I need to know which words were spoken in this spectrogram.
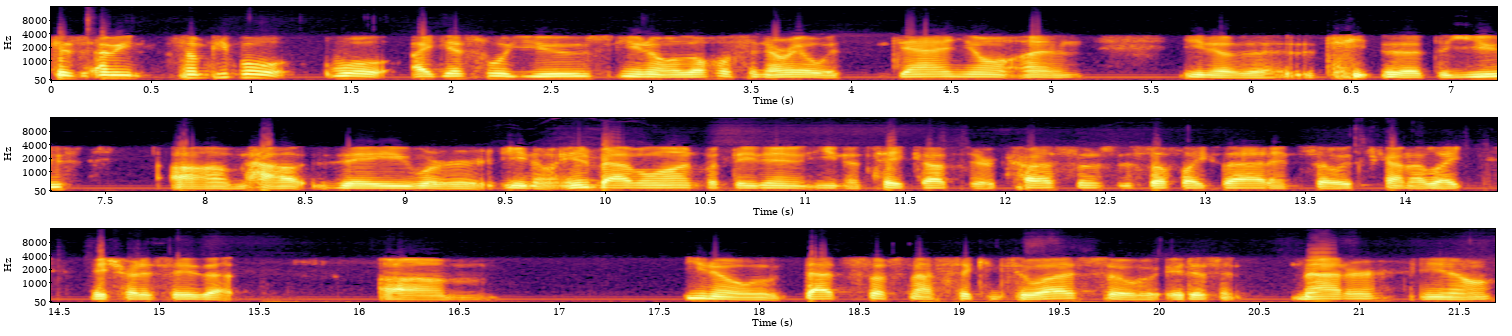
Because I mean, some people will, I guess, will use you know the whole scenario with Daniel and you know the the, the, the youth, um, how they were you know in Babylon, but they didn't you know take up their customs and stuff like that, and so it's kind of like they try to say that, um, you know, that stuff's not sticking to us, so it doesn't matter, you know.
